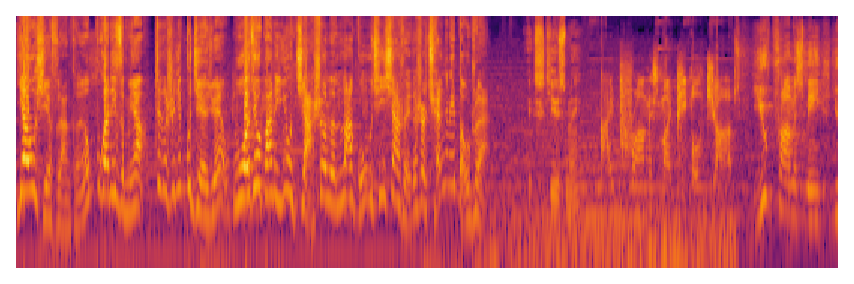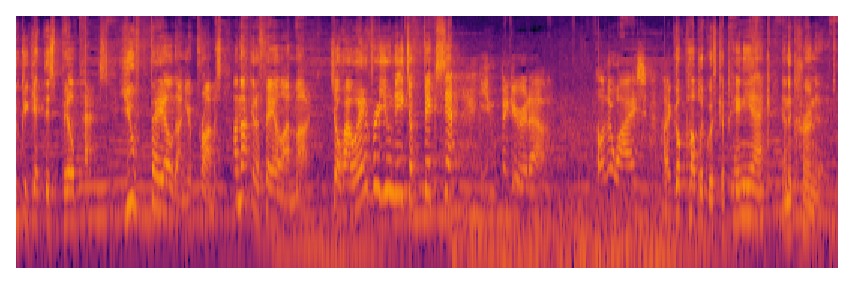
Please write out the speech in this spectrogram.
要挟弗兰克，我不管你怎么样，这个事情不解决，我就把你用假社论拉国务卿下水的事儿全给你抖出来。Excuse me? I promised my people jobs. You promised me you could get this bill passed. You failed on your promise. I'm not going to fail on mine. So, however you need to fix it, you figure it out. Otherwise, I go public with Kapaniak and the current editor.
